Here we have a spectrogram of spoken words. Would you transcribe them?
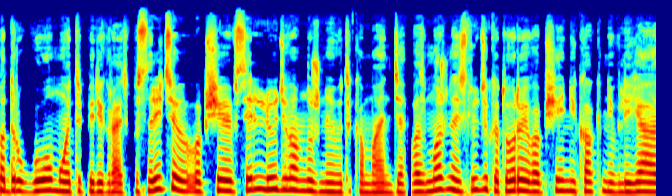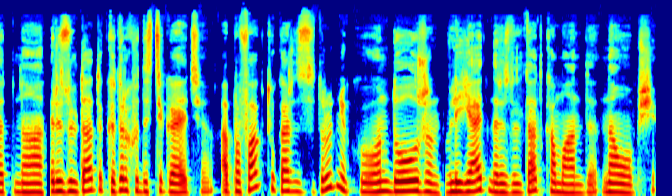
по-другому это переиграть. Посмотрите, вообще все ли люди вам нужны в этой команде. Возможно, есть люди, которые вообще никак не влияют на результаты, которых вы достигаете. А по факту каждый сотрудник, он должен влиять на результат команды, на общий.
